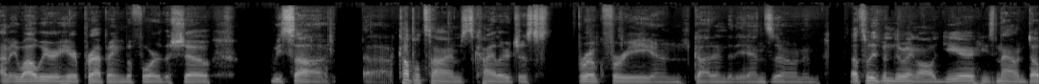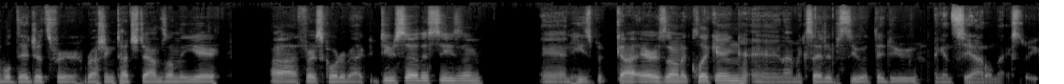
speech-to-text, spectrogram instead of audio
I mean, while we were here prepping before the show, we saw uh, a couple times Kyler just broke free and got into the end zone. And that's what he's been doing all year. He's now in double digits for rushing touchdowns on the year. Uh, first quarterback to do so this season. and he's got Arizona clicking, and I'm excited to see what they do against Seattle next week.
